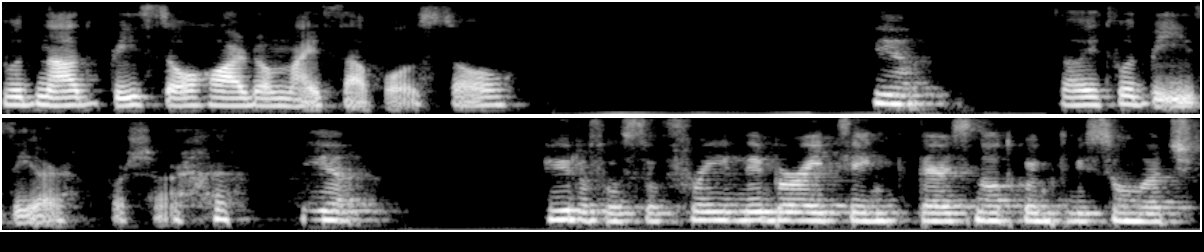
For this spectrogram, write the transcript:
would not be so hard on myself also. Yeah. So it would be easier for sure. Yeah. Beautiful. So free liberating. There's not going to be so much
